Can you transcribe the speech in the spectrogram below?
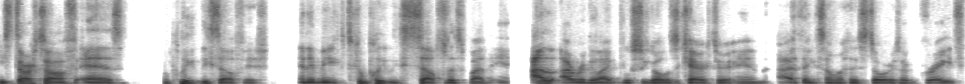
he starts off as completely selfish, and it means completely selfless by the end. I, I really like Booster Gold as a character, and I think some of his stories are great.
